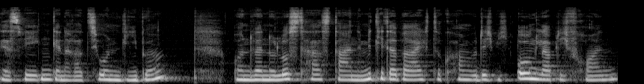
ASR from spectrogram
Deswegen Generation Liebe. Und wenn du Lust hast, da in den Mitgliederbereich zu kommen, würde ich mich unglaublich freuen.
